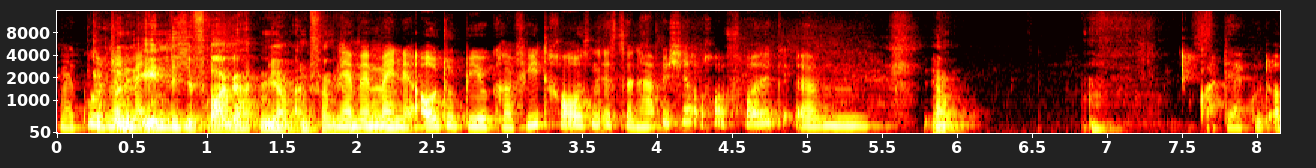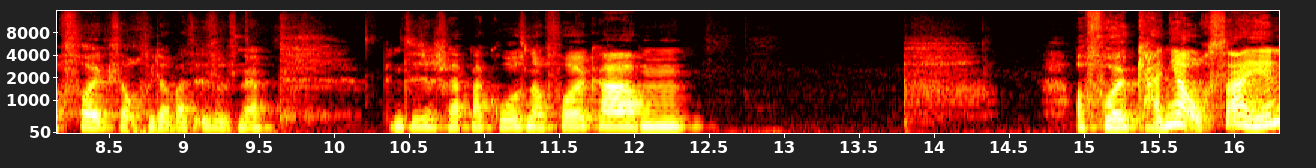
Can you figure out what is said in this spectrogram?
Ja Ich gut, glaube, so wenn, eine ähnliche Frage hatten wir am Anfang ja, schon. wenn mal. meine Autobiografie draußen ist, dann habe ich ja auch Erfolg. Ähm, ja. Gott, ja gut, Erfolg ist ja auch wieder, was ist es, ne? Bin sicher, ich werde mal großen Erfolg haben. Erfolg kann ja auch sein,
